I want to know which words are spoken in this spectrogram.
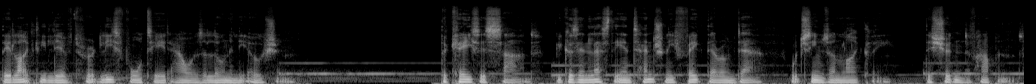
they likely lived for at least 48 hours alone in the ocean. The case is sad because, unless they intentionally faked their own death, which seems unlikely, this shouldn't have happened.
